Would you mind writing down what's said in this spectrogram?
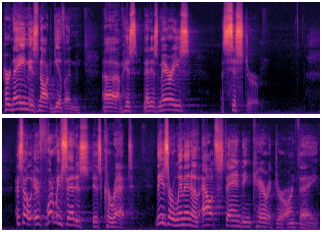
her name is not given. Uh, his, that is Mary's sister. And so, if what we've said is, is correct, these are women of outstanding character, aren't they?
